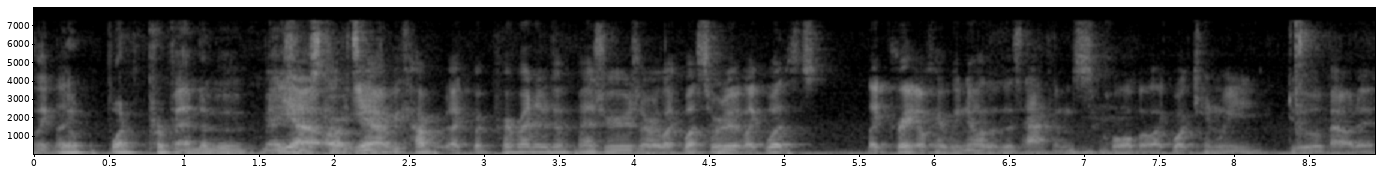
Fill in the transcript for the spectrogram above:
Like, Like- what what preventative measures yeah can or be yeah taken? recover like what preventative measures or like what sort of like what's like great okay we know that this happens Mm-hmm. cool but like what can we do about it?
